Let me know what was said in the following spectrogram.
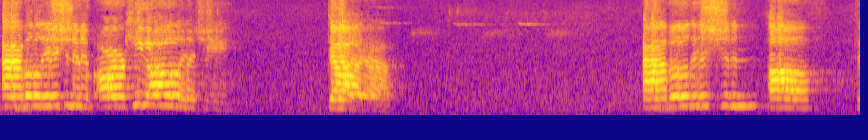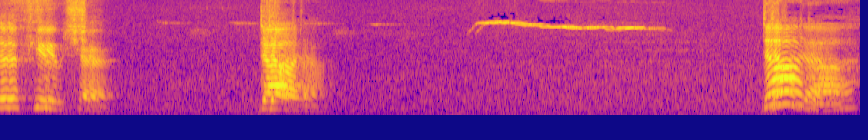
Abolition of archaeology. Dada. Abolition of the future. Dada. Dada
